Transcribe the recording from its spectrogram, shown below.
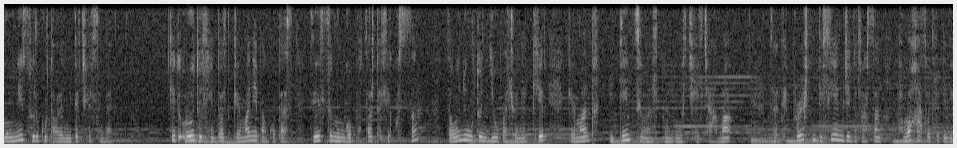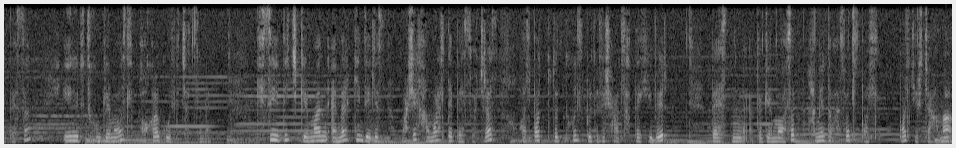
мөнгөний сөрөг үр дагаврыг мэдэрч эхэлсэн байна. Тэд өрөө төлөхийн тулд Германы банкудаас зээлсэн мөнгө буцааж төлөхийг хүссэн. За үүний үр дүнд юу болж байна гэхээр Германд эдийн засгийн уналт нь үүсч эхэлж байгаамаа. За depression дэлхийн хэмжээнд тулгарсан томоохон асуудлуудын нэг байсан. Энэ үед зөвхөн Герман улс хохрог үлдэж чадсан байна. Гэсэн хэдий Герман Америкийн зээлээс маш их хамааралтай байсан учраас холбоотуудад хөлбөр төлөх шаардлагатай хэвээр байсан одоо Герман улсад хамгийн том асуудал бол болж ирж байгаамаа.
